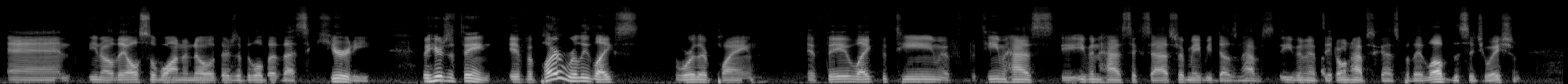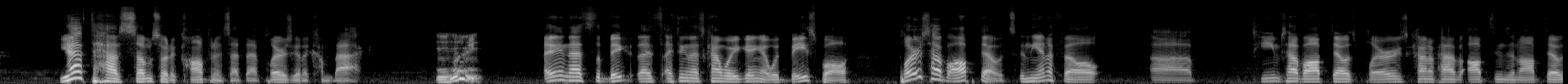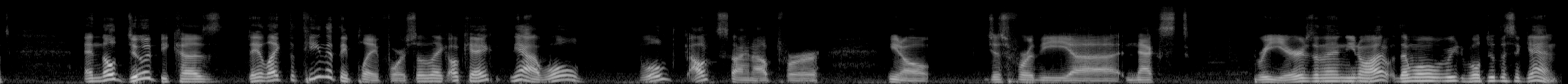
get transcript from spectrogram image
and you know they also want to know there's a little bit of that security. But here's the thing: if a player really likes where they're playing, if they like the team, if the team has even has success or maybe doesn't have, even if they don't have success, but they love the situation, you have to have some sort of confidence that that player is going to come back. Mm-hmm. I think that's the big. That's I think that's kind of what you're getting at with baseball. Players have opt outs in the NFL. Uh, teams have opt outs. Players kind of have opt ins and opt outs, and they'll do it because they like the team that they play for. So like, okay, yeah, we'll we'll I'll sign up for, you know, just for the uh, next three years, and then you know what? Then we'll re- we'll do this again.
